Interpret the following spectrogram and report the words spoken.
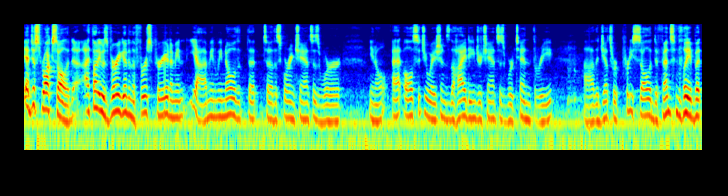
Yeah, just rock solid. I thought he was very good in the first period. I mean, yeah, I mean we know that that uh, the scoring chances were you know, at all situations. The high danger chances were 10 3. Uh, the Jets were pretty solid defensively, but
